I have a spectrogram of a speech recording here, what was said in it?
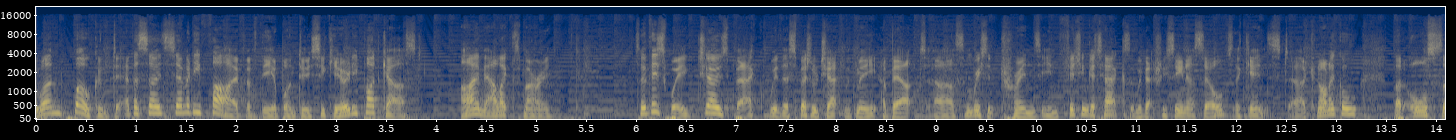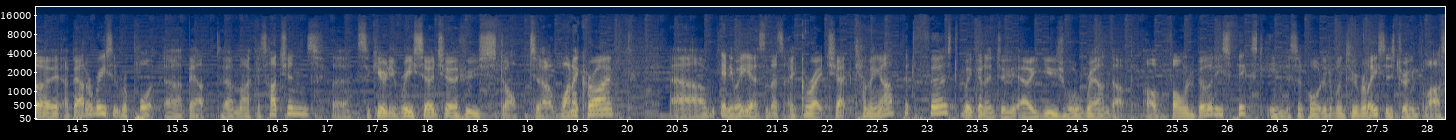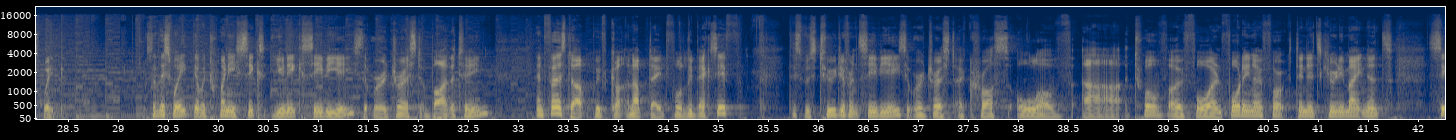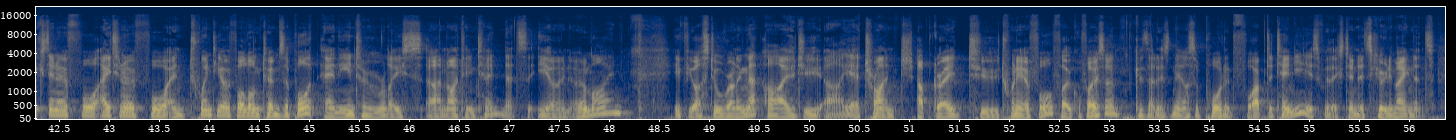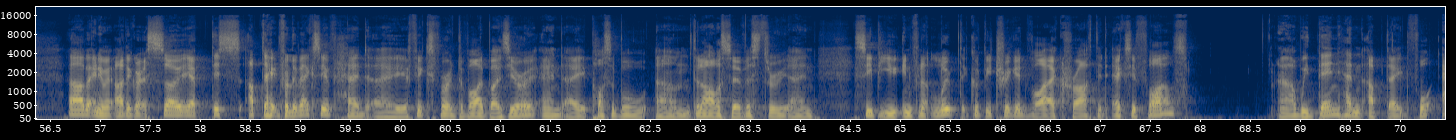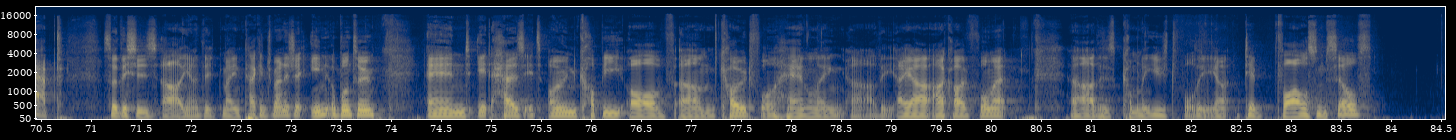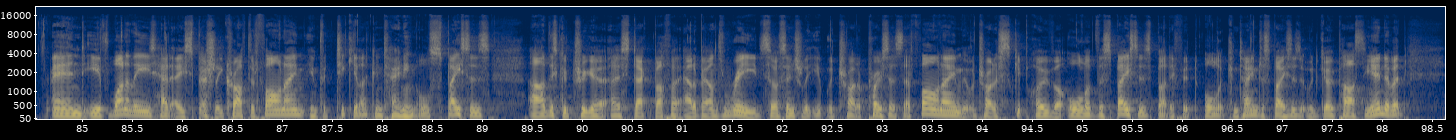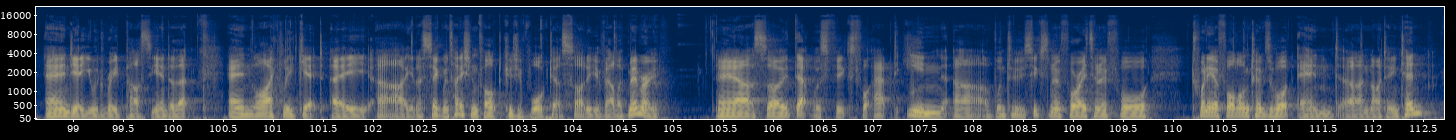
everyone. Welcome to episode 75 of the Ubuntu Security Podcast. I'm Alex Murray. So, this week, Joe's back with a special chat with me about uh, some recent trends in phishing attacks that we've actually seen ourselves against uh, Canonical, but also about a recent report uh, about uh, Marcus Hutchins, the security researcher who stopped uh, WannaCry. Uh, anyway, yeah, so that's a great chat coming up. But first, we're going to do our usual roundup of vulnerabilities fixed in the supported Ubuntu releases during the last week. So, this week there were 26 unique CVEs that were addressed by the team. And first up, we've got an update for libexif. This was two different CVEs that were addressed across all of uh, 1204 and 1404 extended security maintenance, 1604, 1804, and 2004 long term support, and the interim release uh, 1910. That's the Eoan Ermine. If you are still running that, I urge you, uh, yeah, try and upgrade to 2004 Focal Fossa because that is now supported for up to 10 years with extended security maintenance. Uh, but anyway, I digress. So, yeah, this update for libexif had a fix for a divide by zero and a possible um, denial of service through an CPU infinite loop that could be triggered via crafted exif files. Uh, we then had an update for apt. So this is uh, you know the main package manager in Ubuntu, and it has its own copy of um, code for handling uh, the AR archive format. Uh, this is commonly used for the uh, deb files themselves. And if one of these had a specially crafted file name, in particular containing all spaces, uh, this could trigger a stack buffer out of bounds read. So essentially, it would try to process that file name. It would try to skip over all of the spaces, but if it all it contained was spaces, it would go past the end of it. And yeah, you would read past the end of that and likely get a uh, you know segmentation fault because you've walked outside of your valid memory. Uh, so that was fixed for apt in uh, Ubuntu 1604, 1804, 2004 long-term support, and 1910.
